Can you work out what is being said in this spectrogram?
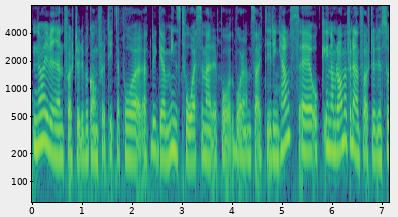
Nu har vi en förstudie på gång för att titta på att bygga minst två SMR på vår sajt i Ringhals. Eh, och inom ramen för den förstudien så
